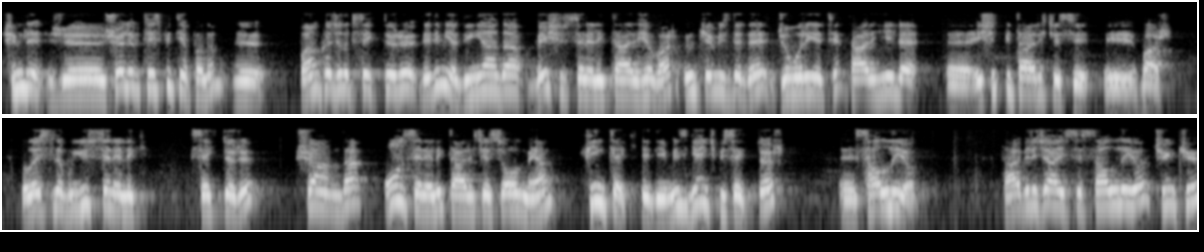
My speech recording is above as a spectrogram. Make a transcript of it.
Şimdi e, şöyle bir tespit yapalım. E, bankacılık sektörü dedim ya dünyada 500 senelik tarihi var. Ülkemizde de Cumhuriyet'in tarihiyle e, eşit bir tarihçesi var. Dolayısıyla bu 100 senelik sektörü şu anda 10 senelik tarihçesi olmayan fintech dediğimiz genç bir sektör sallıyor tabiri caizse sallıyor. Çünkü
